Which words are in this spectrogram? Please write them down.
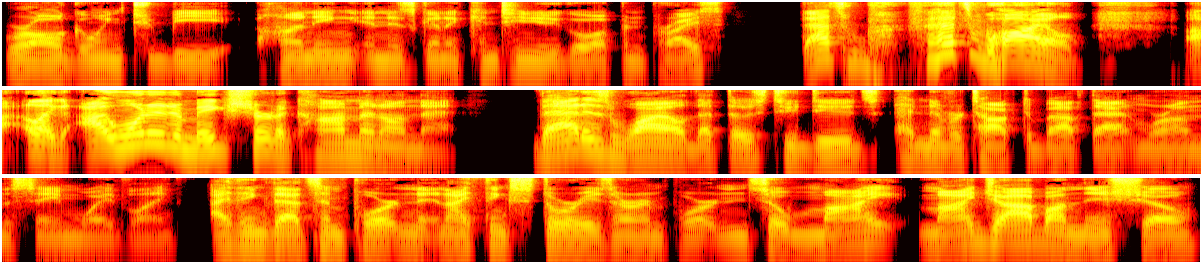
we're all going to be hunting and is going to continue to go up in price. That's that's wild. like I wanted to make sure to comment on that. That is wild that those two dudes had never talked about that and were on the same wavelength. I think that's important and I think stories are important. So my my job on this show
